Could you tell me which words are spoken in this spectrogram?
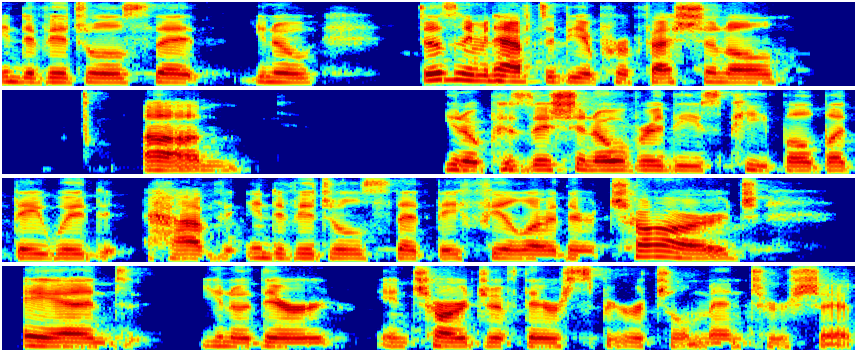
individuals that you know doesn't even have to be a professional um, you know position over these people but they would have individuals that they feel are their charge and you know they're in charge of their spiritual mentorship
